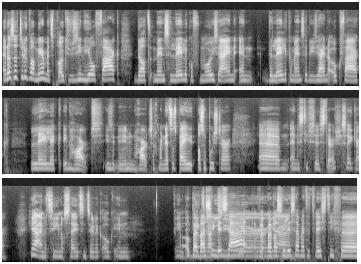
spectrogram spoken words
En dat is natuurlijk wel meer met sprookjes. We zien heel vaak dat mensen lelijk of mooi zijn. En de lelijke mensen, die zijn er ook vaak lelijk in hart. In, in hun hart, zeg maar. Net zoals bij Assepoester ehm en de stiefzusters. zeker. Ja, en dat zie je nog steeds natuurlijk ook in. in Ook bij Vasilissa, literatuur. bij- Ja. Met de twee stief, eh,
